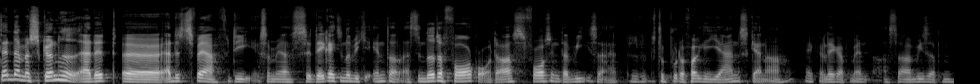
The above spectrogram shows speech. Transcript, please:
Den der med skønhed er lidt, øh, er lidt svær, fordi som jeg siger, det er ikke rigtig noget, vi kan ændre. Altså det er noget, der foregår. Der er også forskning, der viser, at hvis du putter folk i hjernescanner, ikke, og lægger dem ind, og så viser dem,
